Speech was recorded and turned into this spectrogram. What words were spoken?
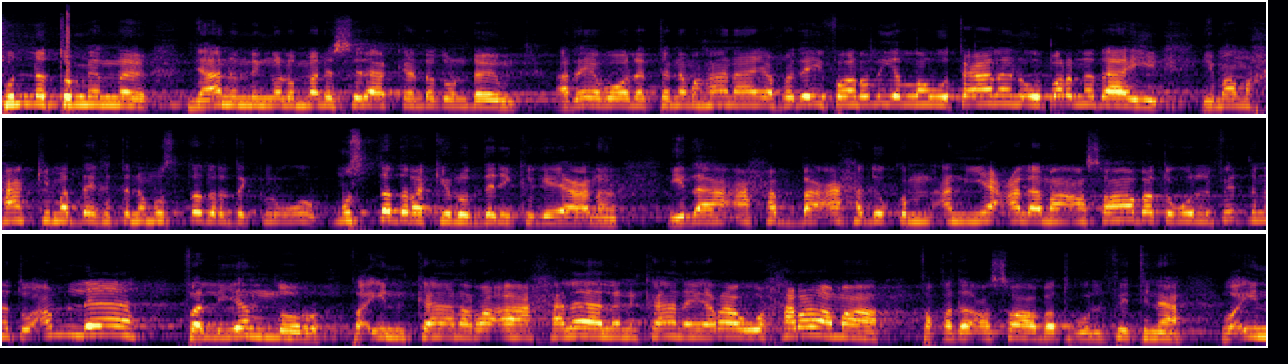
സുന്നത്തും എന്ന് ഞാനും നിങ്ങളും മനസ്സിലാക്കേണ്ടതുണ്ട്. അതേപോലെ തന്നെ മഹാനായ ഹുദൈഫ റളിയല്ലാഹു തആല പറഞ്ഞതായി ഇമാം ഹാക്കിം അദ്ദേഹത്തിന്റെ മുസ്തദ്രക്കിൽ മുസ്തദ്രക്കിൽ ഉദ്ധരിക്കുകയാണ്. ഇദാ അഹബ്ബ അഹദുക്കും അൻ യഅലമ അസാബതുൽ ഫിത്നതു അം ലാ ഫലിയൻദുർ ഫഇൻ കാന റഅ ഹലാലൻ കാന യറാഹു ഹറാമ ഫഖദ് അസാബതുൽ ഫിത്ന വഇൻ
